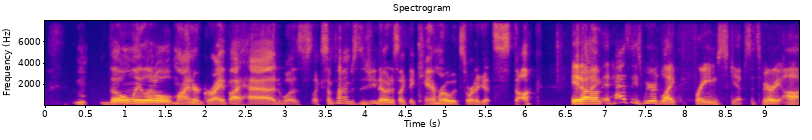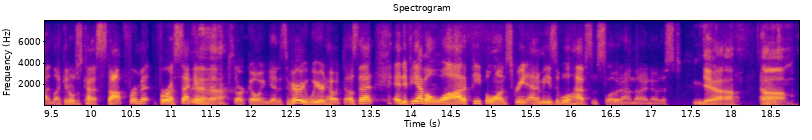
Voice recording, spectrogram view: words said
the only little minor gripe I had was like sometimes did you notice like the camera would sort of get stuck? it like- um it has these weird like frame skips. It's very odd. Like it'll just kind of stop for a minute, for a second and then start going again. It's very weird how it does that. And if you have a lot of people on screen, enemies, it will have some slowdown that I noticed. Yeah. Um,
